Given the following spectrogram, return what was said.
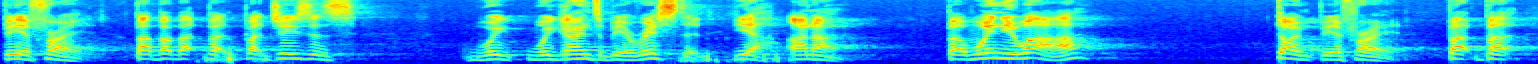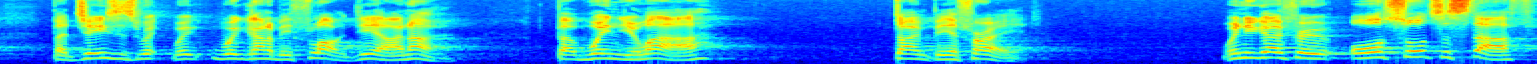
be afraid. But, but, but, but, but Jesus, we, we're going to be arrested. Yeah, I know. But when you are, don't be afraid. But, but, but Jesus, we, we, we're going to be flogged. Yeah, I know. But when you are, don't be afraid. When you go through all sorts of stuff,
